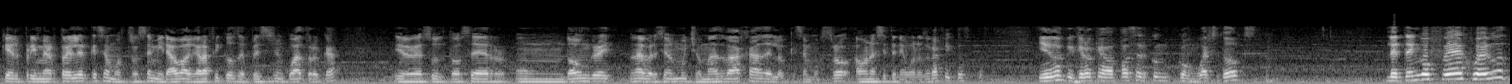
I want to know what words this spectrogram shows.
que el primer tráiler que se mostró se miraba gráficos de PlayStation 4 acá y resultó ser un downgrade, una versión mucho más baja de lo que se mostró. Aún así tenía buenos gráficos. Pues. Y es lo que creo que va a pasar con, con Watch Dogs. Le tengo fe al juego,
